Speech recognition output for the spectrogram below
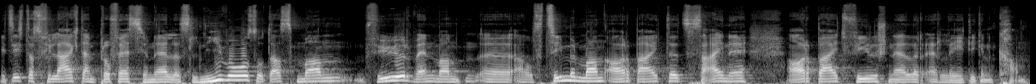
Jetzt ist das vielleicht ein professionelles Niveau, so dass man für, wenn man äh, als Zimmermann arbeitet, seine Arbeit viel schneller erledigen kann.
